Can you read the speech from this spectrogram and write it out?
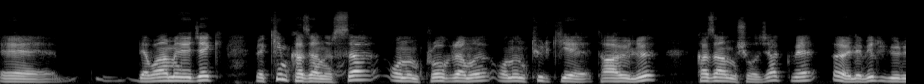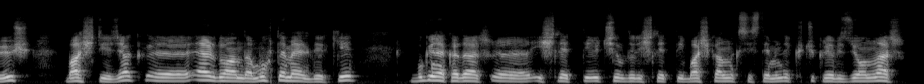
e, devam edecek ve kim kazanırsa onun programı, onun Türkiye tahayyülü kazanmış olacak ve öyle bir yürüyüş başlayacak. Ee, Erdoğan da muhtemeldir ki bugüne kadar e, işlettiği, 3 yıldır işlettiği başkanlık sisteminde küçük revizyonlar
